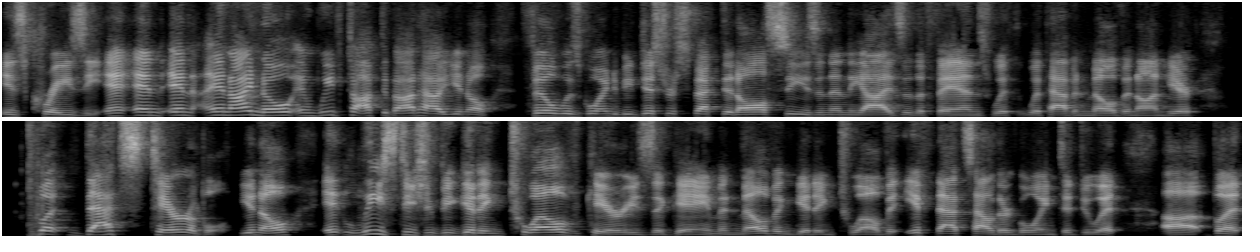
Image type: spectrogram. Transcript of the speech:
is crazy. And and and, and I know, and we've talked about how, you know, Phil was going to be disrespected all season in the eyes of the fans with with having Melvin on here. But that's terrible. You know, at least he should be getting 12 carries a game and Melvin getting 12 if that's how they're going to do it. Uh, but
